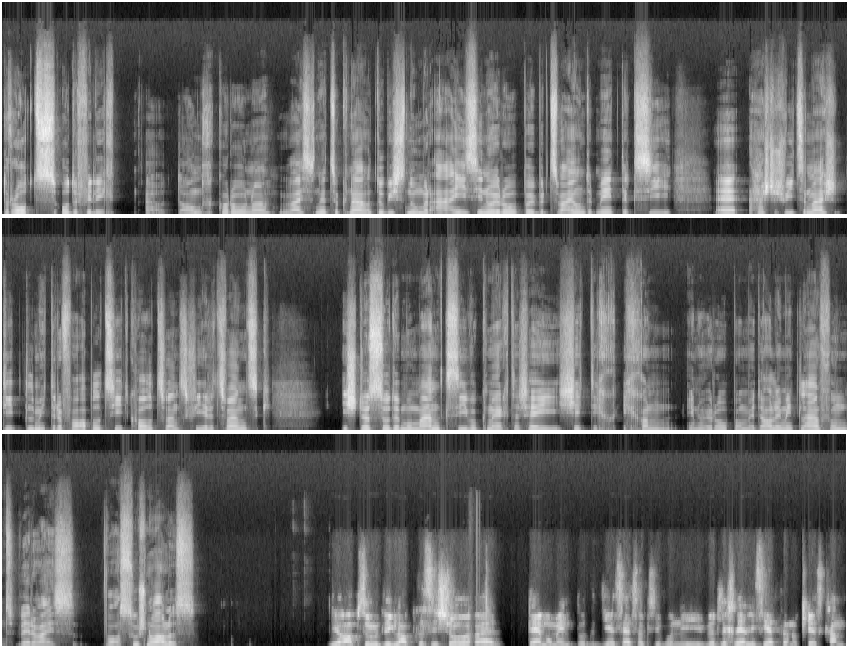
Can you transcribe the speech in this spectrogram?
trotz oder vielleicht auch dank Corona, ich weiß es nicht so genau. Du bist Nummer 1 in Europa über 200 Meter gewesen, äh, hast den Schweizer Meistertitel mit einer Fabelzeit geholt, 2024. Ist das so der Moment gewesen, wo du gemerkt hast, hey, shit, ich, ich kann in Europa Medaille mitlaufen und wer weiß, was sonst noch alles? Ja, absolut. Ich glaube, das ist schon äh, der Moment oder die Saison, gewesen, wo ich wirklich realisiert habe, okay, es kann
